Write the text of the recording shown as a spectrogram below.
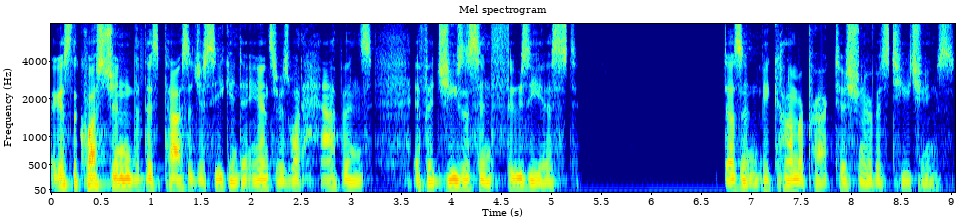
I guess the question that this passage is seeking to answer is what happens if a Jesus enthusiast doesn't become a practitioner of his teachings?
